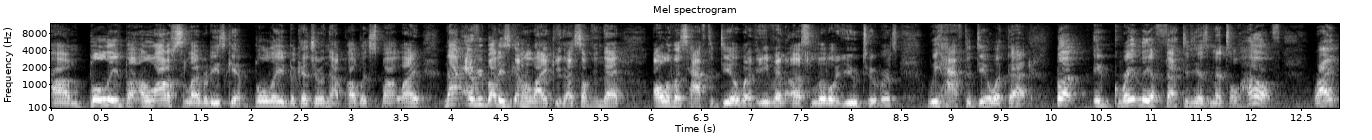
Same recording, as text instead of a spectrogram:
um, bullied, but a lot of celebrities get bullied because you're in that public spotlight. Not everybody's gonna like you. That's something that all of us have to deal with, even us little YouTubers. We have to deal with that. But it greatly affected his mental health right?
